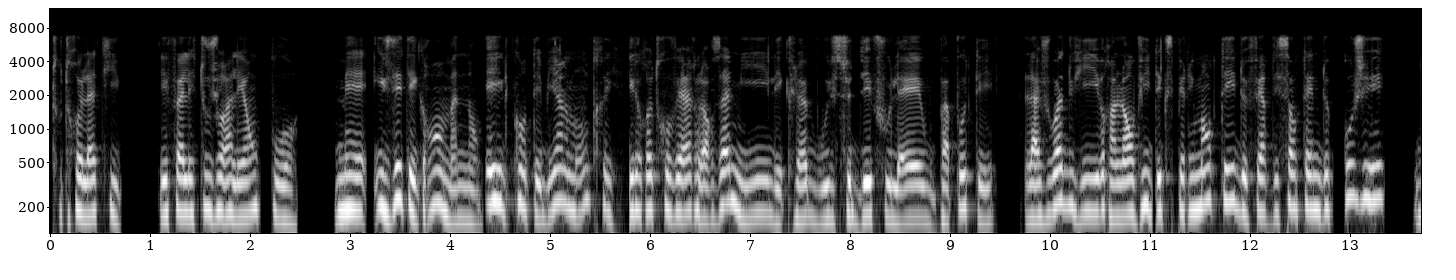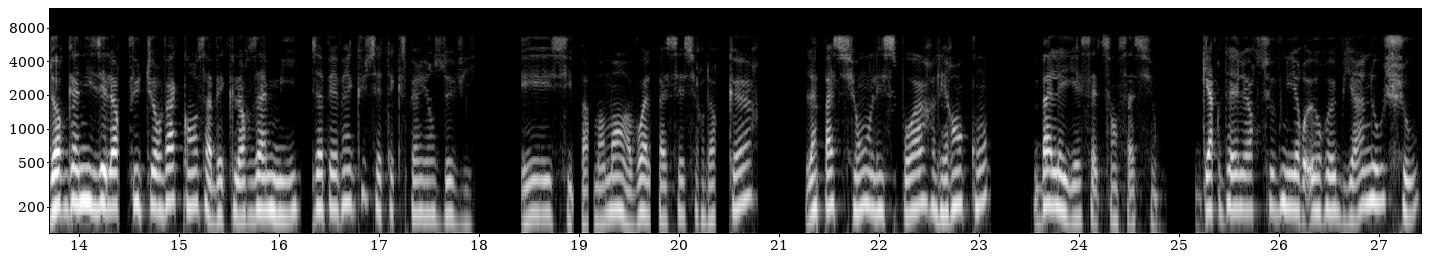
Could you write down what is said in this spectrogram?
toute relative. Il fallait toujours aller en cours. Mais ils étaient grands maintenant, et ils comptaient bien le montrer. Ils retrouvèrent leurs amis, les clubs où ils se défoulaient ou papotaient, la joie de vivre, l'envie d'expérimenter, de faire des centaines de projets, d'organiser leurs futures vacances avec leurs amis. Ils avaient vaincu cette expérience de vie. Et si par moments un voile passait sur leur cœur, la passion, l'espoir, les rencontres balayaient cette sensation gardaient leurs souvenirs heureux bien au chaud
